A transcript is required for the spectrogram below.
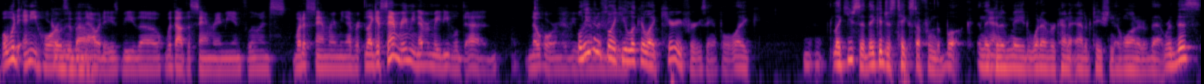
What would any horror movie about. nowadays be though, without the Sam Raimi influence? What if Sam Raimi never like if Sam Raimi never made Evil Dead? No horror movie. Well, even if like you look at like Carrie, for example, like like you said, they could just take stuff from the book and they Yeah. could have made whatever kind of adaptation they wanted of that. Where this,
